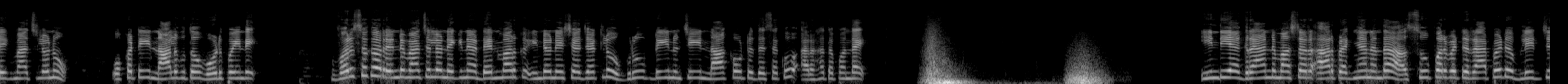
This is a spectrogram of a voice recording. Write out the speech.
లీగ్ మ్యాచ్లోనూ ఒకటి నాలుగుతో ఓడిపోయింది. వరుసగా రెండు మ్యాచ్ల్లో నెగ్గిన డెన్మార్క్ ఇండోనేషియా జట్లు గ్రూప్ డి నుంచి నాకౌట్ దశకు అర్హత పొందాయి. India grand master R Praggnanandhaa super bet rapid blitz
